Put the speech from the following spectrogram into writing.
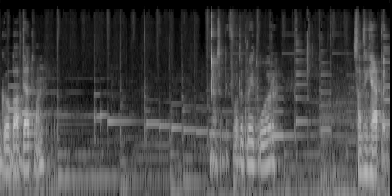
go above that one. So before the Great War, something happened.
